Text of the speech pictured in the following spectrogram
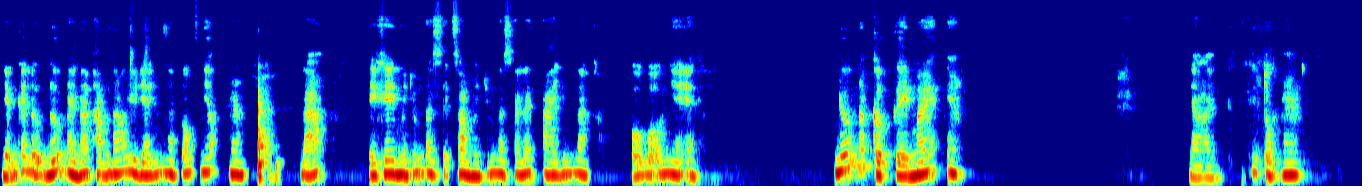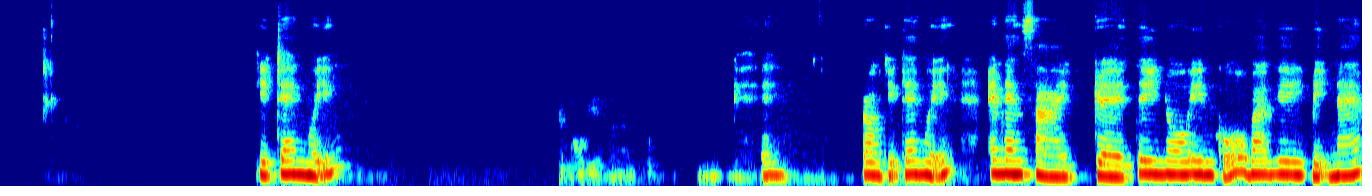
những cái lượng nước này nó thẩm thấu vô da chúng ta tốt nhất ha. Đó. Thì khi mà chúng ta xịt xong thì chúng ta sẽ lấy tay chúng ta vỗ vỗ nhẹ nước nó cực kỳ mát nha. Rồi, tiếp tục ha. Chị Trang Nguyễn. Okay. rồi, chị Trang Nguyễn, em đang xài tretinoin của Obagi bị nám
